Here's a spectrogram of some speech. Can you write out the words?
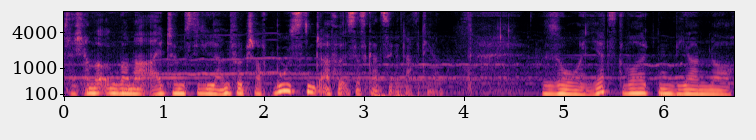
vielleicht haben wir irgendwann mal Items, die die Landwirtschaft boosten. Dafür ist das Ganze gedacht hier. So, jetzt wollten wir noch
